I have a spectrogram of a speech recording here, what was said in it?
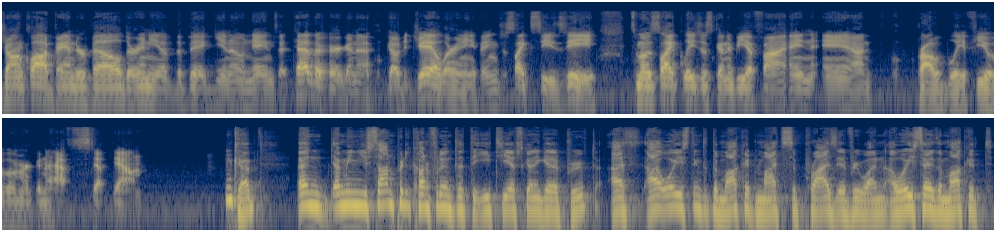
Jean Claude Van der Velde or any of the big, you know, names at Tether are going to go to jail or anything, just like CZ. It's most likely just going to be a fine, and probably a few of them are going to have to step down. Okay. And I mean, you sound pretty confident that the ETF is going to get approved. I, I always think that the market might surprise everyone. I always say the market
